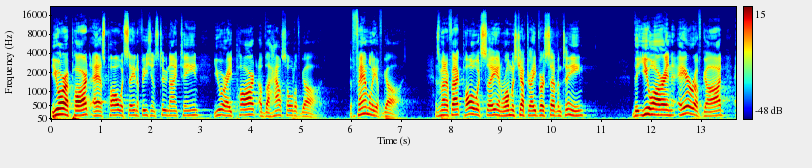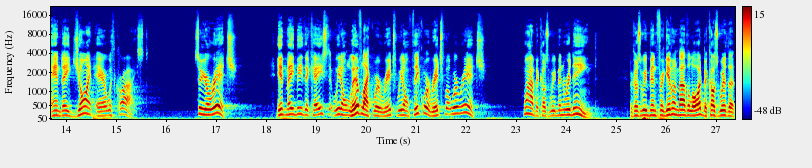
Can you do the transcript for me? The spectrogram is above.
You are a part, as Paul would say in Ephesians 2:19, you are a part of the household of God, the family of God. As a matter of fact, Paul would say in Romans chapter 8 verse 17 that you are an heir of God and a joint heir with Christ. So you're rich. It may be the case that we don't live like we're rich, we don't think we're rich, but we're rich. Why? Because we've been redeemed. Because we've been forgiven by the Lord, because we're the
